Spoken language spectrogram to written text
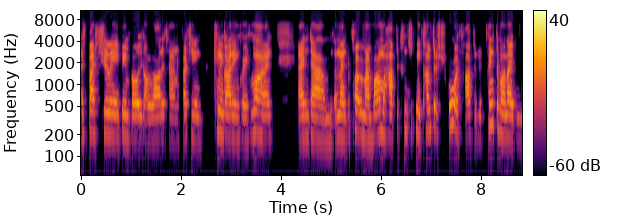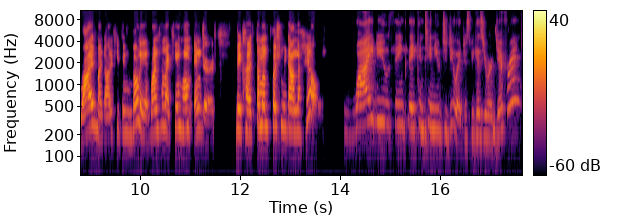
especially being bullied a lot of time, especially in kindergarten, and grade one. And um, and then the point where my mom would have to continually come to the school and talk to the principal, like, why is my daughter keeping bullying? One time I came home injured because someone pushed me down the hill. Why do you think they continued to do it? Just because you were different?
